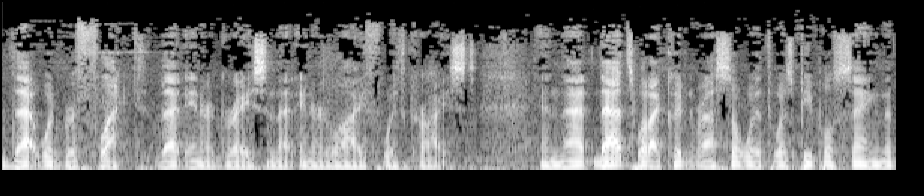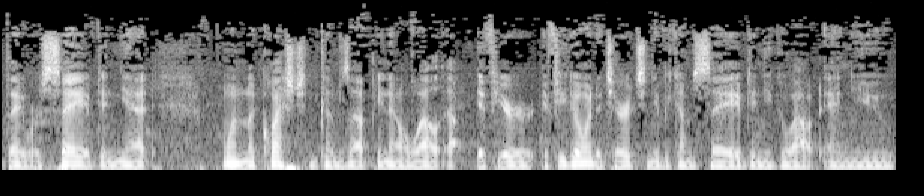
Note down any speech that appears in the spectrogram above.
that would reflect that inner grace and that inner life with Christ, and that that's what I couldn't wrestle with was people saying that they were saved, and yet when the question comes up, you know, well, if you're if you go into church and you become saved and you go out and you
